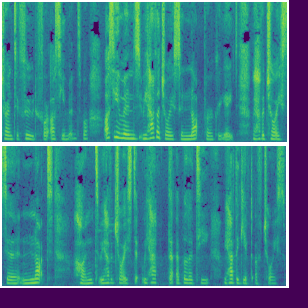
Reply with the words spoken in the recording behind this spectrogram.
turn to food for us humans. But us humans we have a choice to not procreate. We have a choice to not hunt. We have a choice to we have the ability we have the gift of choice.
